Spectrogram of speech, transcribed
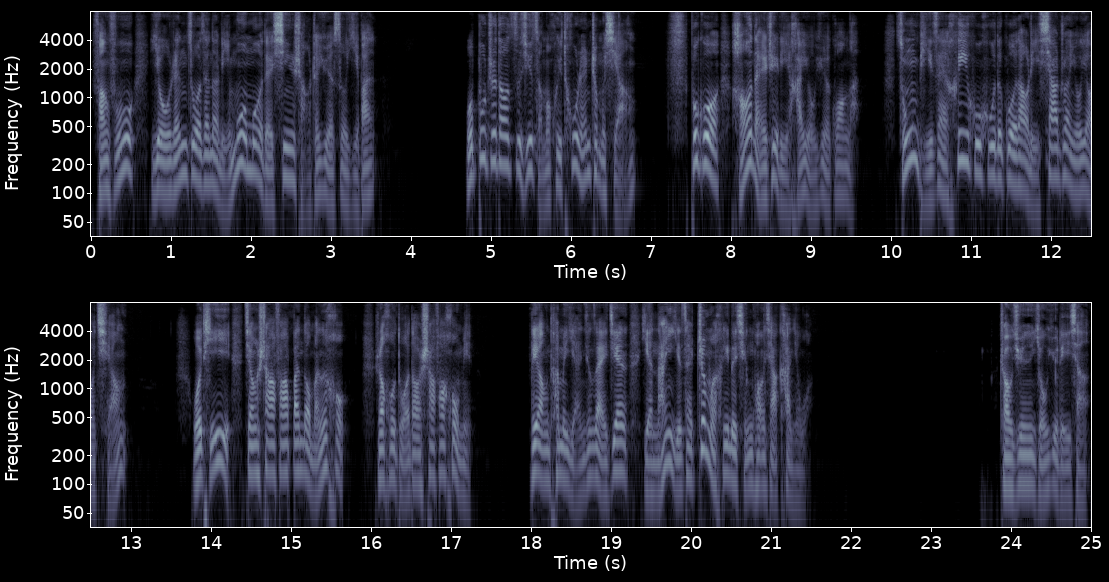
仿佛有人坐在那里默默的欣赏着月色一般。我不知道自己怎么会突然这么想，不过好歹这里还有月光啊，总比在黑乎乎的过道里瞎转悠要强。我提议将沙发搬到门后，然后躲到沙发后面。谅他们眼睛再尖，也难以在这么黑的情况下看见我。赵军犹豫了一下，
